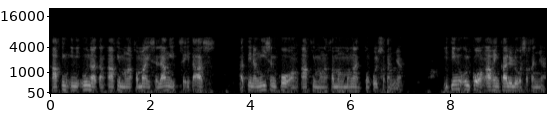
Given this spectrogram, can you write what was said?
Aking iniunat ang aking mga kamay sa langit sa itaas, at tinangisan ko ang aking mga kamangmangan tungkol sa kanya Itinuon ko ang aking kaluluwa sa Kanya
